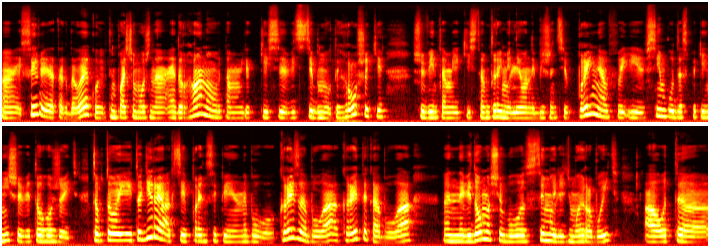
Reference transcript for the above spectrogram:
е, і Сирія так далеко. Тим паче можна Едоргану там якісь відстібнути грошики, що він там якісь там 3 мільйони біженців прийняв, і всім буде спокійніше від того жити. Тобто і тоді реакції, в принципі, не було. Криза була, критика була. Невідомо, що було з цими людьми робити. А от е,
